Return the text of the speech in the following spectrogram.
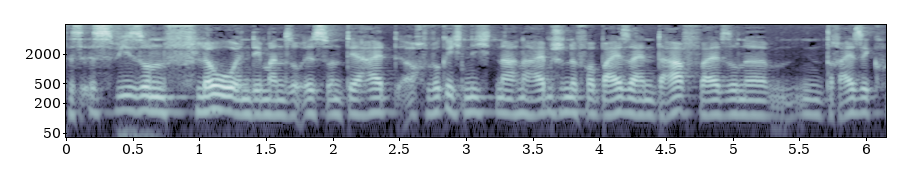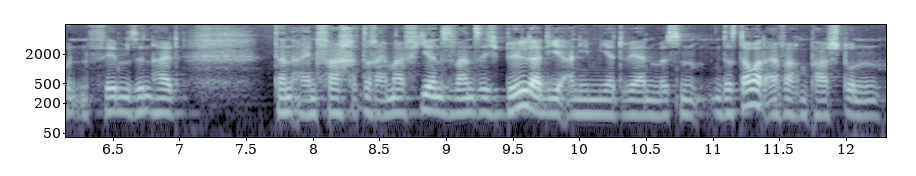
das ist wie so ein Flow, in dem man so ist und der halt auch wirklich nicht nach einer halben Stunde vorbei sein darf, weil so eine drei Sekunden Film sind halt dann einfach dreimal 24 Bilder, die animiert werden müssen. Das dauert einfach ein paar Stunden.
